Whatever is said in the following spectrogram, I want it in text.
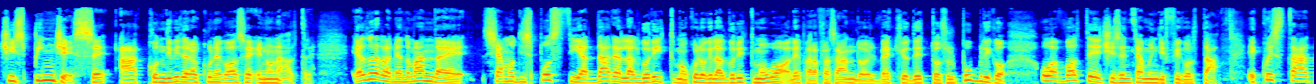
ci spingesse a condividere alcune cose e non altre. E allora la mia domanda è: siamo disposti a dare all'algoritmo quello che l'algoritmo vuole, parafrasando il vecchio detto sul pubblico, o a volte ci sentiamo in difficoltà? E questa,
